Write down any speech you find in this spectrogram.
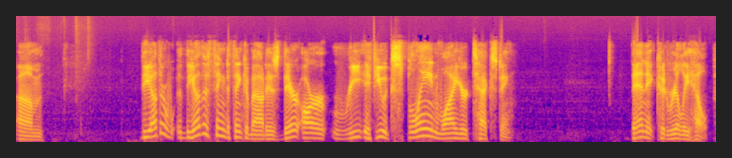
Um, the other the other thing to think about is there are re, if you explain why you're texting then it could really help.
